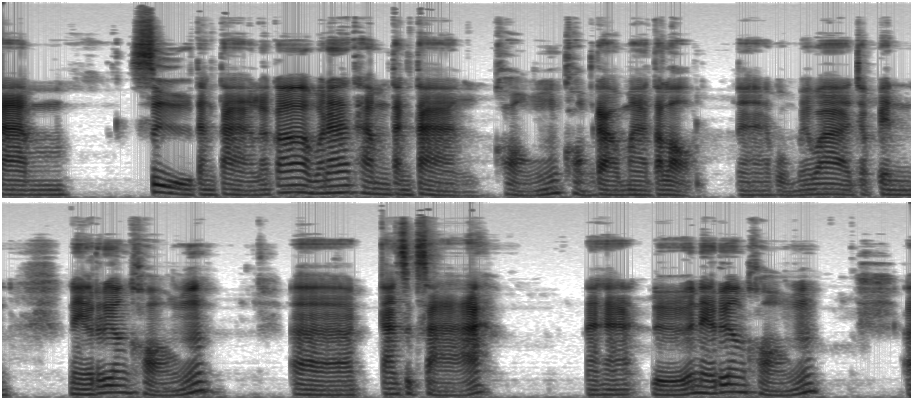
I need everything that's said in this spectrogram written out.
ตามสื่อต่างๆ แล้วก็วัฒนธรรมต่างๆของของเรามาตลอดนะฮะผมไม่ว่าจะเป็นในเรื่องของ การศึกษานะฮะหรือในเรื่องของอ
